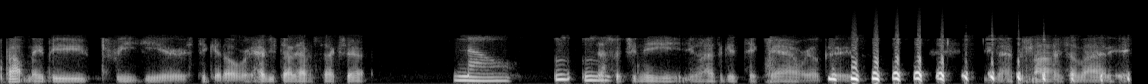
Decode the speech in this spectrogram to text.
about maybe three years to get over it. Have you started having sex yet? No. Mm-mm. That's what you need. You don't have to get ticked down real good. you have to find somebody.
